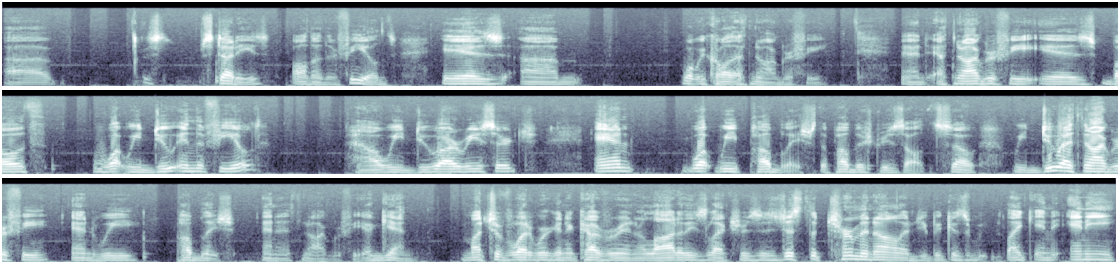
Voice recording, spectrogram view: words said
uh, studies, all other fields, is um, what we call ethnography. And ethnography is both what we do in the field, how we do our research, and what we publish, the published results. So we do ethnography and we publish an ethnography. Again, much of what we're going to cover in a lot of these lectures is just the terminology because we, like in any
